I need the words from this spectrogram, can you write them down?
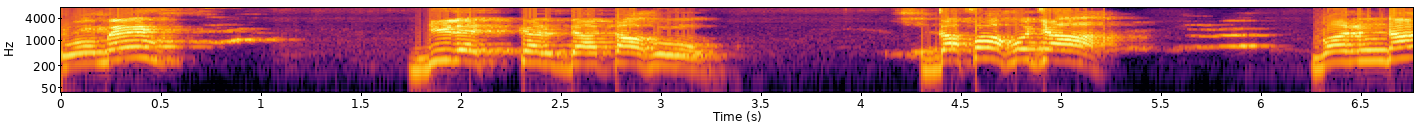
वो मैं डिलीट कर देता हूँ। दफ़ा हो जा। वरना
